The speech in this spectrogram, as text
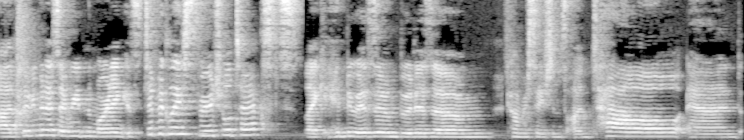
Uh, 30 minutes I read in the morning is typically spiritual texts like Hinduism, Buddhism, conversations on Tao, and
